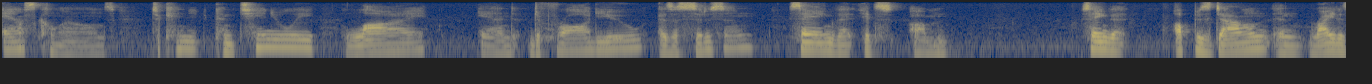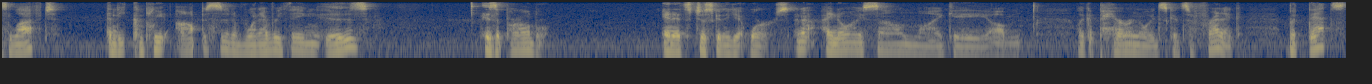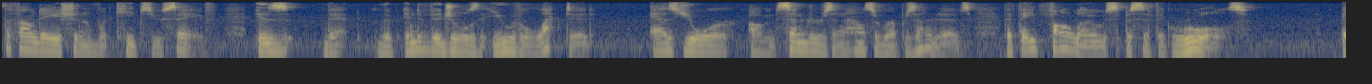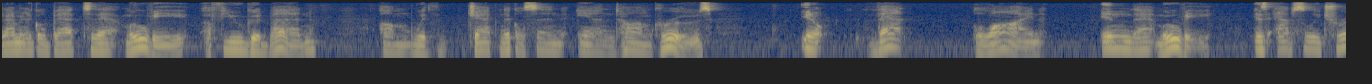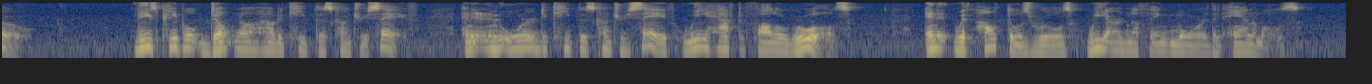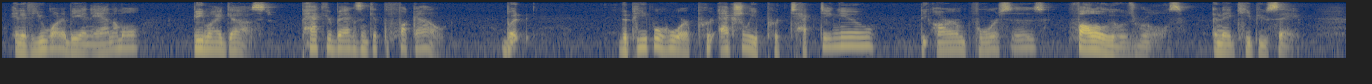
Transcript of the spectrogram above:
ass clowns to con- continually lie and defraud you as a citizen, saying that it's um, saying that up is down and right is left, and the complete opposite of what everything is, is a problem. And it's just going to get worse. And I, I, know I sound like a um, like a paranoid schizophrenic, but that's the foundation of what keeps you safe. Is that the individuals that you've elected as your um, senators and House of Representatives that they follow specific rules and I'm going to go back to that movie, A Few Good Men, um, with Jack Nicholson and Tom Cruise. You know, that line in that movie is absolutely true. These people don't know how to keep this country safe. And in order to keep this country safe, we have to follow rules. And it, without those rules, we are nothing more than animals. And if you want to be an animal, be my guest pack your bags and get the fuck out. But the people who are pr- actually protecting you, the armed forces, follow those rules and they keep you safe.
